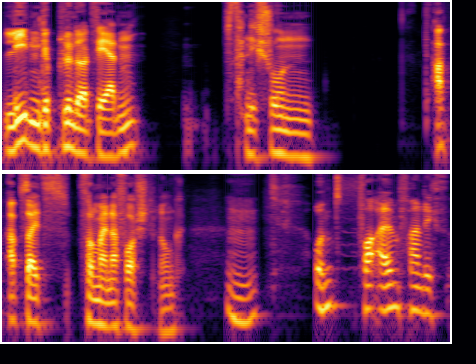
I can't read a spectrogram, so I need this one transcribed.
Läden geplündert werden, fand ich schon ab, abseits von meiner Vorstellung. Mhm. Und vor allem fand ich es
